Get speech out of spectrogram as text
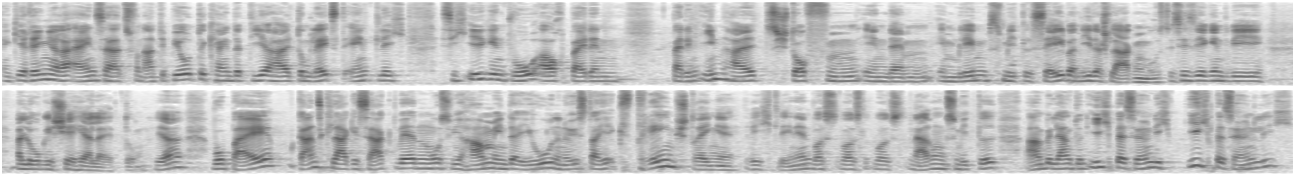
ein geringerer Einsatz von Antibiotika in der Tierhaltung letztendlich sich irgendwo auch bei den bei den Inhaltsstoffen in dem, im Lebensmittel selber niederschlagen muss. Das ist irgendwie eine logische Herleitung. Ja? Wobei ganz klar gesagt werden muss, wir haben in der EU und in Österreich extrem strenge Richtlinien, was, was, was Nahrungsmittel anbelangt. Und ich persönlich, ich persönlich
